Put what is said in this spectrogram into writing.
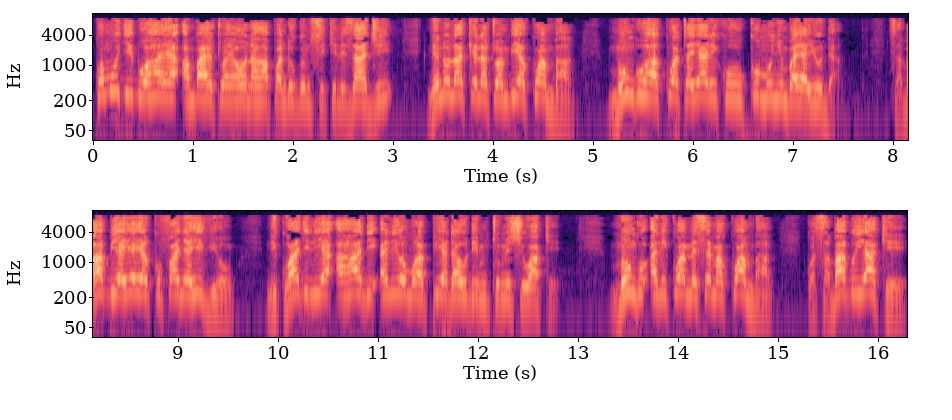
Kwa mujibu wa haya ambayo twayaona hapa ndugu msikilizaji neno lake latuambia kwamba mungu hakuwa tayari kuhukumu nyumba ya yuda. Sababu ya yeye kufanya hivyo ni kwa ajili ya ahadi aliyomwapia daudi mtumishi wake. Mungu alikuwa amesema kwamba kwa sababu yake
